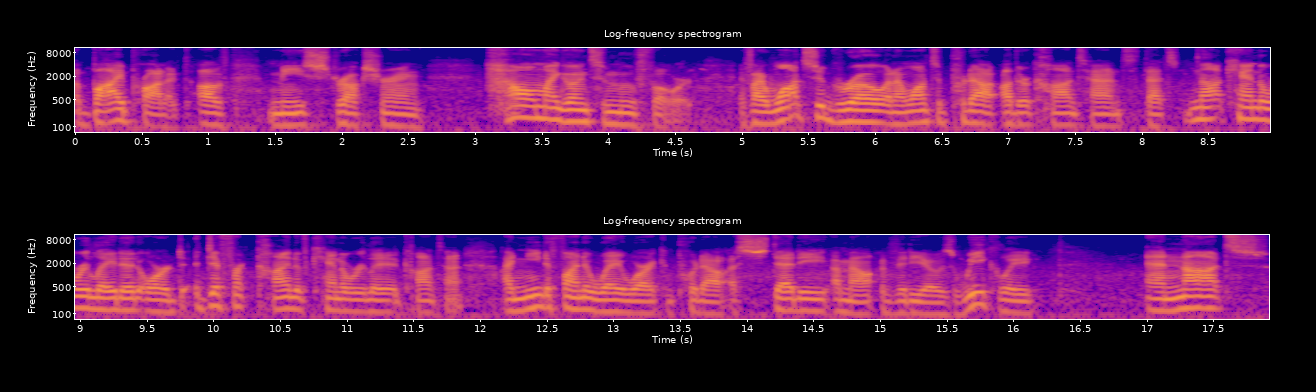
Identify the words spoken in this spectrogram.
a byproduct of me structuring how am I going to move forward. If I want to grow and I want to put out other content that's not candle related or a different kind of candle related content, I need to find a way where I can put out a steady amount of videos weekly and not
